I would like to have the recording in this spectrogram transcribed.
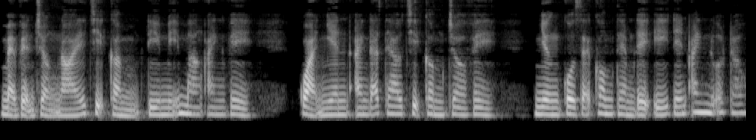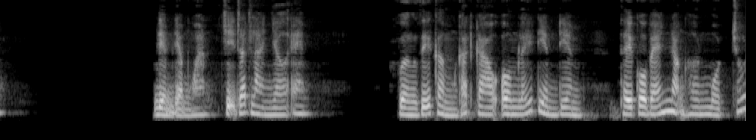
Mẹ viện trưởng nói chị Cầm đi Mỹ mang anh về. Quả nhiên anh đã theo chị Cầm trở về, nhưng cô sẽ không thèm để ý đến anh nữa đâu. Điểm điểm ngoan, chị rất là nhớ em. Vương Dĩ Cầm gắt cao ôm lấy điểm điểm, thấy cô bé nặng hơn một chút.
